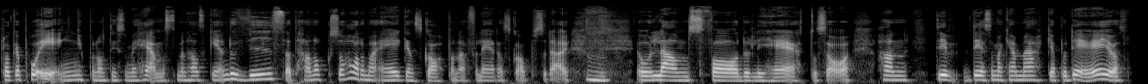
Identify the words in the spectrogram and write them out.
plocka poäng på någonting som är hemskt, men han ska ändå visa att han också har de här egenskaperna för ledarskap och sådär. Mm. Och landsfaderlighet och så. Han, det, det som man kan märka på det är ju att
